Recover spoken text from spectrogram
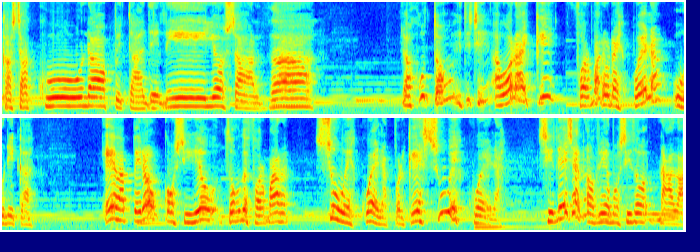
Casa cuna, hospital de niños, sardá. Lo juntó y dice, ahora hay que formar una escuela única. Eva Perón consiguió donde formar su escuela, porque es su escuela. Sin ella no habríamos sido nada.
